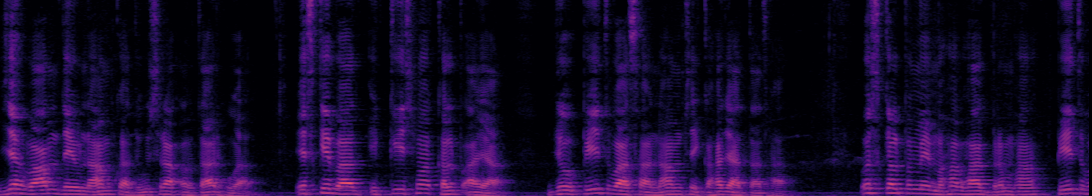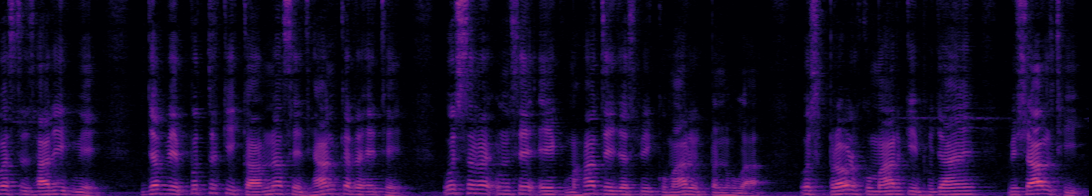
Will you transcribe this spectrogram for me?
यह वामदेव नाम का दूसरा अवतार हुआ। इसके बाद इक्कीसवां कल्प आया, जो पीतवासा नाम से कहा जाता था। उस कल्प में महाभाग ब्रह्मा पीत वस्त्रधारी हुए जब वे पुत्र की कामना से ध्यान कर रहे थे, उस समय उनसे एक महातेजस्वी कुमार उत्पन्न हुआ। उस प्रौढ़ कुमार की भुजाएँ विशाल थी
